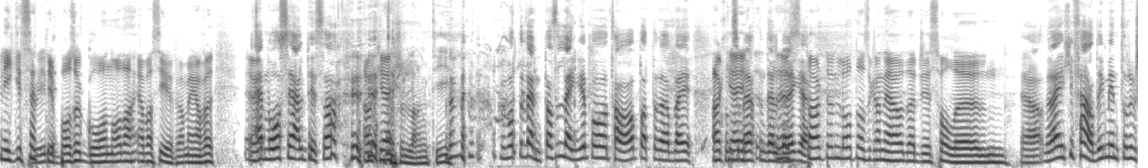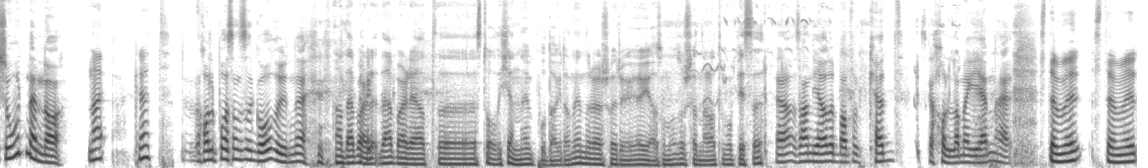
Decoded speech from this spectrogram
Men ikke sett dem på og så gå nå, da. Jeg bare sier det fra med en gang. For, eh, Jeg må så jævlig pisse. Okay. Det tar så lang tid. Vi måtte vente så lenge på å ta opp at det ble okay. konsumert en del Eh, beger. Start en låt, da, så kan jeg og Dajis holde ja. Men jeg er ikke ferdig med introduksjonen ennå. Nei, greit. Holder på sånn som så går, Rune. Ja, det, er bare, det er bare det at uh, Ståle kjenner podagrene dine. Når du er så rød i øya som nå, så skjønner han at du må pisse. Ja, så han gjør det bare for kødd. Skal holde meg igjen her. Stemmer. Stemmer.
